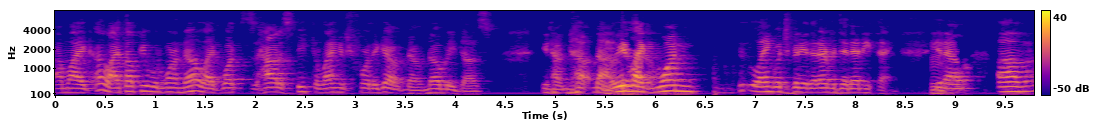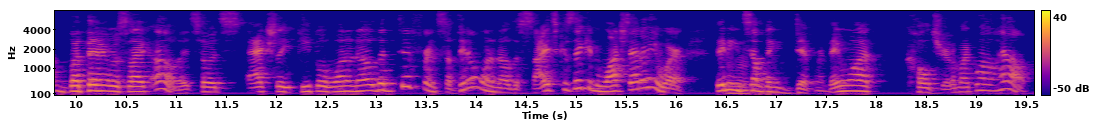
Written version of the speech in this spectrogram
I'm like, oh, I thought people would want to know like what's how to speak the language before they go. No, nobody does. You know, no, no. Mm. We have like one language video that ever did anything. You Mm. know, um, but then it was like, oh, it's so it's actually people want to know the different stuff. They don't want to know the sites because they can watch that anywhere. They need Mhm. something different. They want culture. And I'm like, well, hell,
